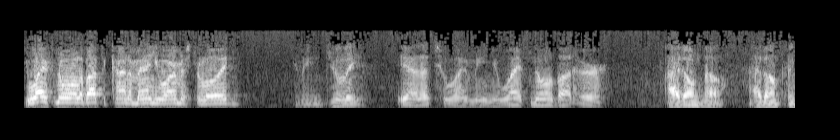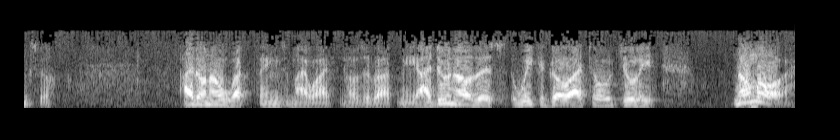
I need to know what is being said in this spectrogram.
Your wife know all about the kind of man you are, Mr. Lloyd? You mean Julie? Yeah, that's who I mean. Your wife know about her? I don't know. I don't think so. I don't know what things my wife knows about me. I do know this. A week ago, I told Julie, no more.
